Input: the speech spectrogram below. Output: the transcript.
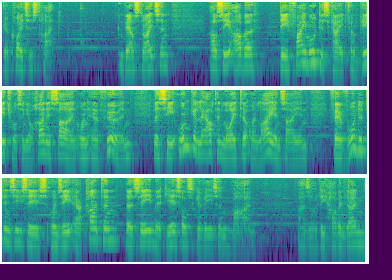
gekreuzigt hat. Vers 13, als sie aber die Freimutigkeit von Petrus und Johannes sahen und erfuhren, dass sie ungelehrten Leute und Laien seien, verwunderten sie sich und sie erkannten, dass sie mit Jesus gewesen waren. Also die haben dann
